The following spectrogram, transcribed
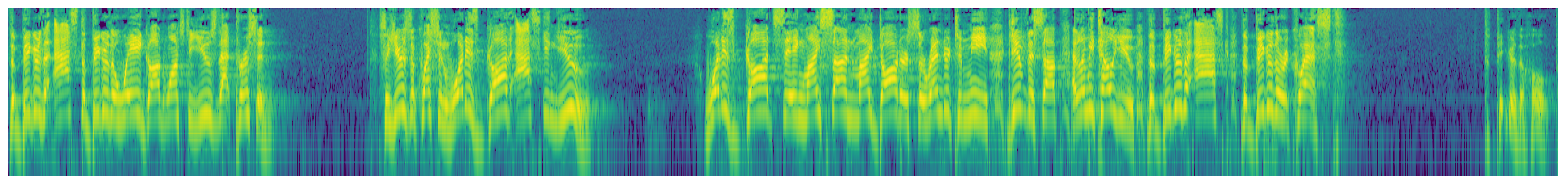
The bigger the ask, the bigger the way God wants to use that person. So here's the question. What is God asking you? What is God saying, my son, my daughter, surrender to me, give this up, and let me tell you, the bigger the ask, the bigger the request, the bigger the hope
